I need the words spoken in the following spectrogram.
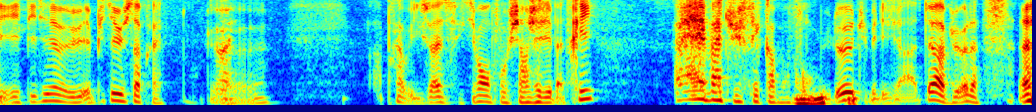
Et, et piter, et piter juste après. Donc, Ouais. Euh, après, oui, effectivement, il faut charger les batteries. Eh bah, tu fais comme en Formule 1, tu mets des générateurs, et puis voilà.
